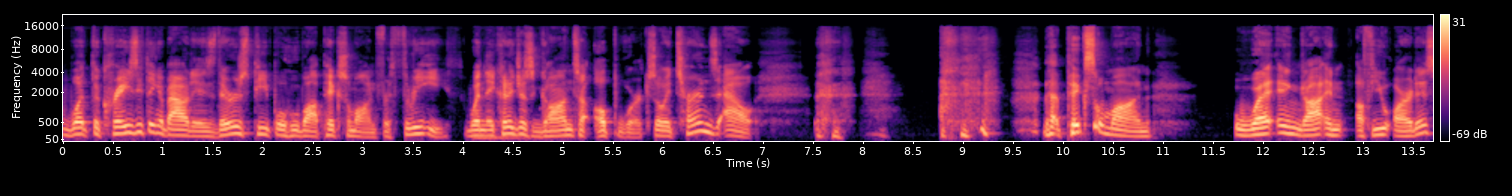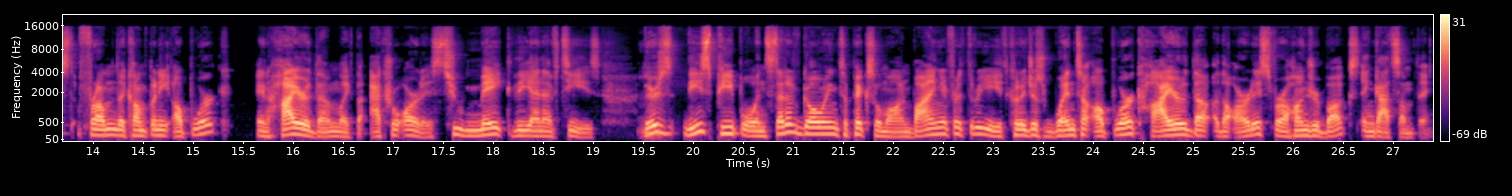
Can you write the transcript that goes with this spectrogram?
what the crazy thing about is there's people who bought pixelmon for 3 eth when they could have just gone to upwork so it turns out that pixelmon went and got an, a few artists from the company upwork and hired them like the actual artists to make the nfts Mm. there's these people instead of going to Pixelmon buying it for three ETH could have just went to Upwork, hired the the artist for a hundred bucks, and got something.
